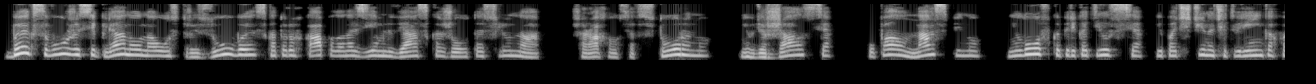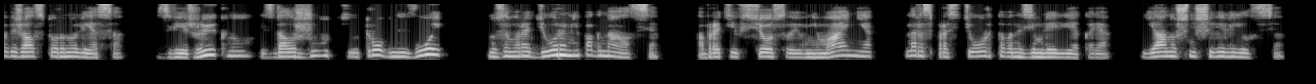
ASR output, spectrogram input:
Бэкс в ужасе глянул на острые зубы, с которых капала на землю вязкая желтая слюна, шарахнулся в сторону, не удержался, упал на спину, неловко перекатился и почти на четвереньках побежал в сторону леса. Зверь рыкнул, издал жуткий утробный вой, но за мародером не погнался, обратив все свое внимание на распростертого на земле лекаря. Януш не шевелился,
